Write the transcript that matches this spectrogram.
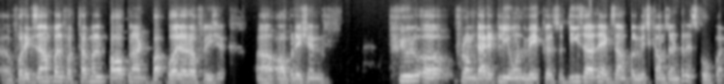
Uh, for example, for thermal power plant boiler operation, uh, operation fuel uh, from directly owned vehicles. So these are the example which comes under scope one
